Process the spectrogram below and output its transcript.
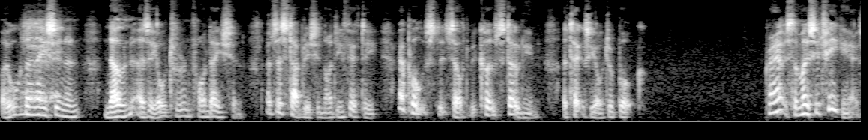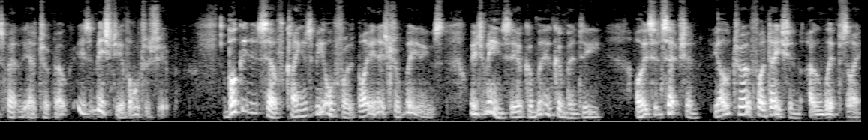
by an organization known as the Ultra Foundation. It was established in 1950 and reports itself to be custodian of text of the Ultra book. Perhaps the most intriguing aspect of the Ultra book is the mystery of authorship. The book itself claims to be authored by initial beings, which means the incumbency of its inception. The Ultra Foundation own website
